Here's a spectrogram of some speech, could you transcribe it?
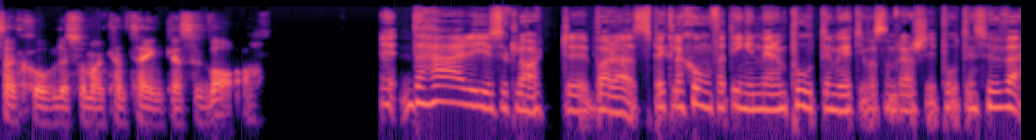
sanktioner som man kan tänka sig vara. Eh, Det här är ju såklart eh, bara spekulation för att ingen mer än Putin vet ju vad som rör sig i Putins huvud.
